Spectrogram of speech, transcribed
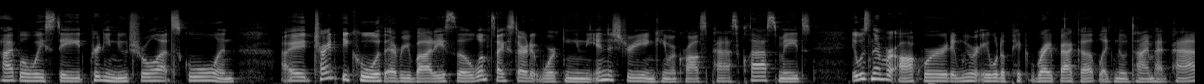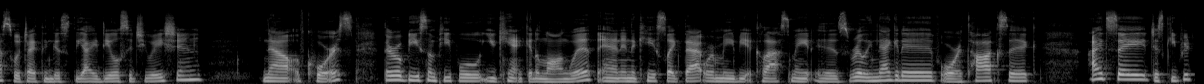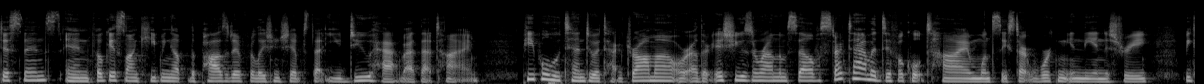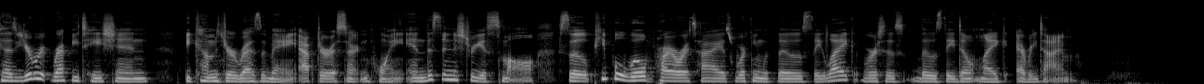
I've always stayed pretty neutral at school and I tried to be cool with everybody, so once I started working in the industry and came across past classmates, it was never awkward and we were able to pick right back up like no time had passed, which I think is the ideal situation. Now, of course, there will be some people you can't get along with, and in a case like that where maybe a classmate is really negative or toxic, I'd say just keep your distance and focus on keeping up the positive relationships that you do have at that time people who tend to attack drama or other issues around themselves start to have a difficult time once they start working in the industry because your re- reputation becomes your resume after a certain point. And this industry is small, so people will prioritize working with those they like versus those they don't like every time.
